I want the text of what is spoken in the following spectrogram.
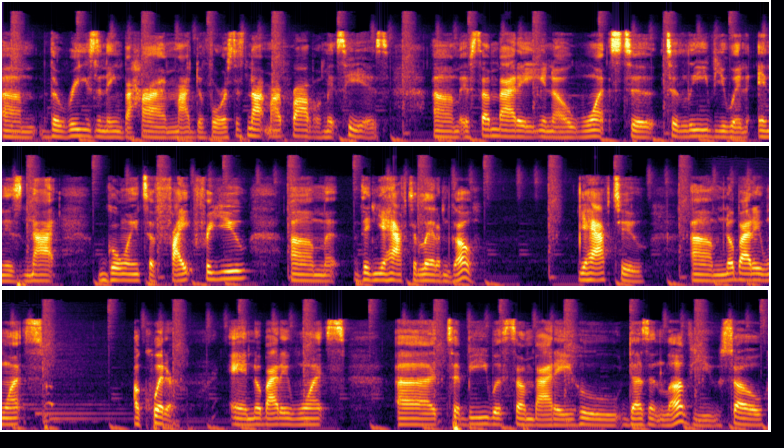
um, the reasoning behind my divorce. It's not my problem, it's his. Um, if somebody, you know, wants to, to leave you and, and is not going to fight for you, um, then you have to let them go. You have to. Um, nobody wants a quitter, and nobody wants uh, to be with somebody who doesn't love you, so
